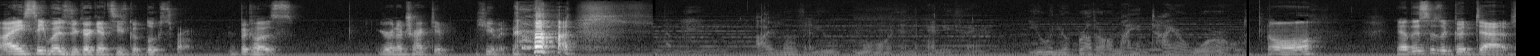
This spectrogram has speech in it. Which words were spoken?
I see where Zuko gets his good looks from because you're an attractive human. I love you more than anything. You and your brother are my entire world. Aw, now this is a good dad.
